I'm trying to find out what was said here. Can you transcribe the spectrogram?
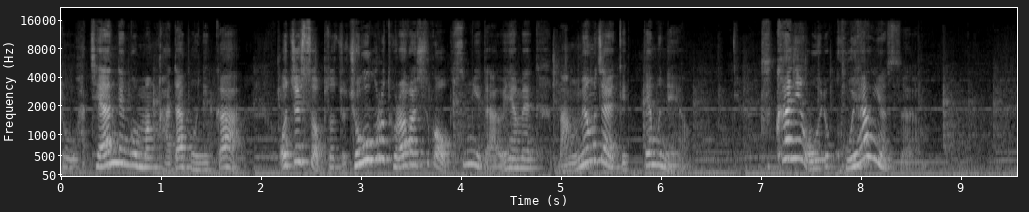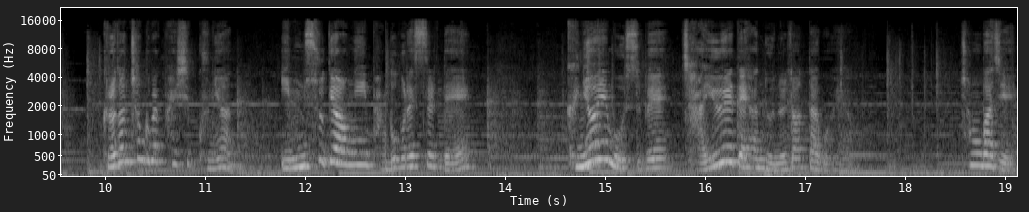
또 제한된 곳만 가다 보니까 어쩔 수 없었죠. 조국으로 돌아갈 수가 없습니다. 왜냐하면 망명자였기 때문에요. 북한이 오히려 고향이었어요. 그러던 1989년 임수경이 방북을 했을 때 그녀의 모습에 자유에 대한 눈을 떴다고 해요. 청바지에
